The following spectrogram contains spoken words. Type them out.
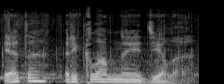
Это рекламное дело.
